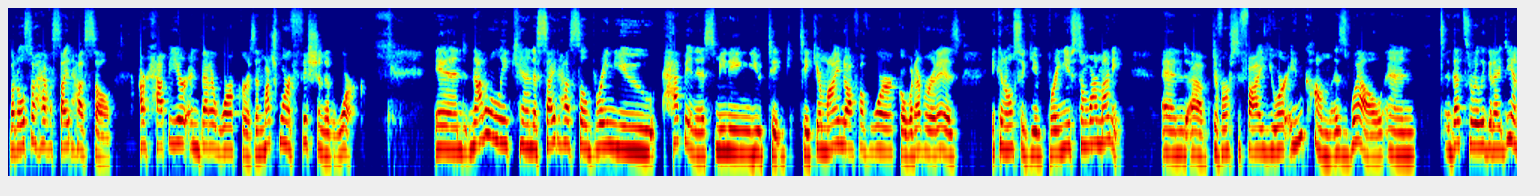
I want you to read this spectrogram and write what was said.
but also have a side hustle are happier and better workers and much more efficient at work. And not only can a side hustle bring you happiness, meaning you take take your mind off of work or whatever it is, it can also give bring you some more money and uh, diversify your income as well. And that's a really good idea.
